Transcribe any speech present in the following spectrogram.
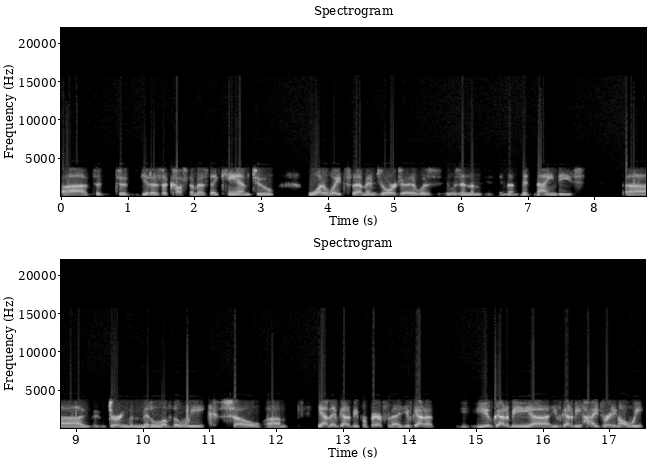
uh, to to get as accustomed as they can to what awaits them in Georgia. It was it was in the in the mid 90s uh, during the middle of the week. So um, yeah, they've got to be prepared for that. You've got to you've got to be uh, you've got to be hydrating all week.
